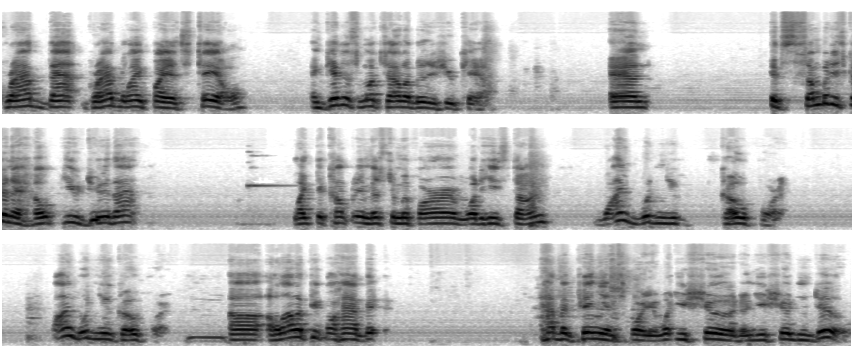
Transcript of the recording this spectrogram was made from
grab that, grab life by its tail and get as much out of it as you can. And if somebody's going to help you do that, like the company, Mr. Mufareh, and what he's done, why wouldn't you go for it? Why wouldn't you go for it? Uh, a lot of people have have opinions for you, what you should and you shouldn't do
